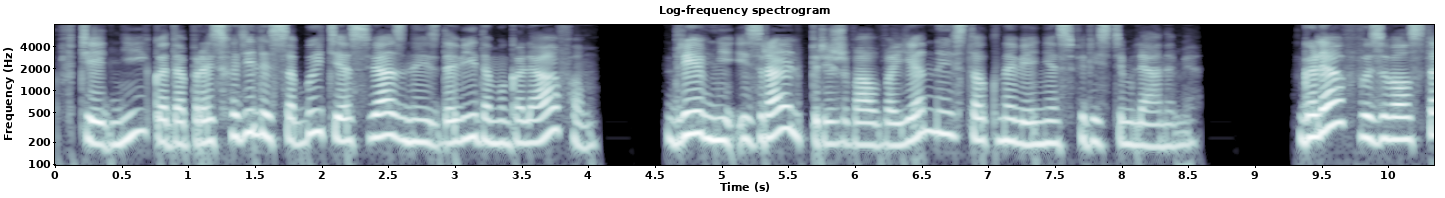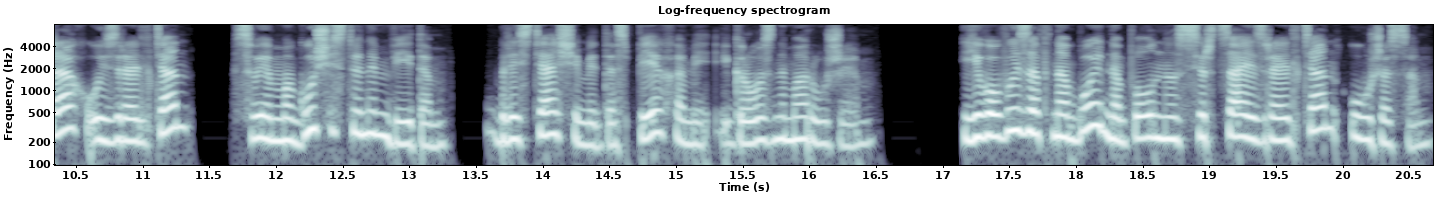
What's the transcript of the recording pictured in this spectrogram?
В те дни, когда происходили события, связанные с Давидом и Голиафом, древний Израиль переживал военные столкновения с филистимлянами. Голиаф вызывал страх у израильтян своим могущественным видом, блестящими доспехами и грозным оружием. Его вызов на бой наполнил сердца израильтян ужасом.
